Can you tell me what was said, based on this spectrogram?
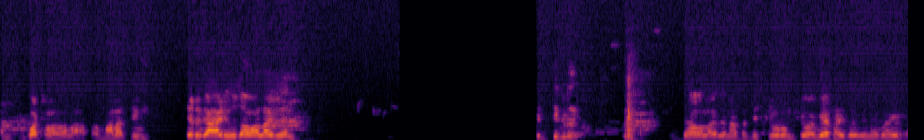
आणि गोठवा झाला आता. मला ते तिकडे गाडी जावं लागेल. तिकडे जावं लागेल. आता ते शोरूम शिवाय भेटायचं बी नाही बाहेर.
